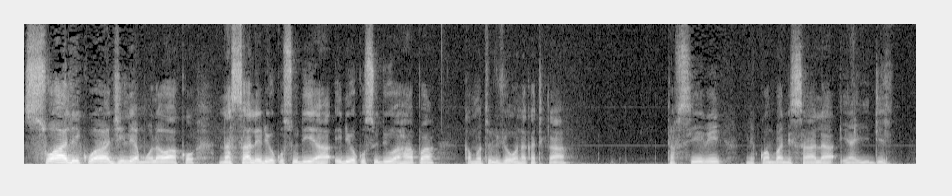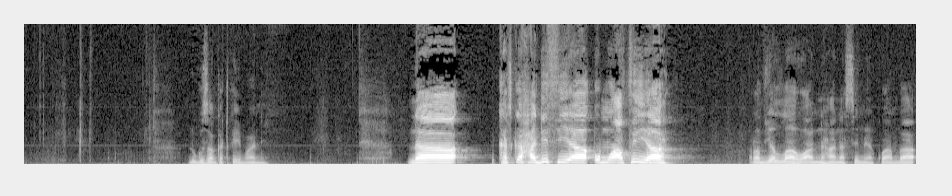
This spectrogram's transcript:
Swali kwa ajili ya mola wako na sala iliyokusudiwa hapa kama tulivyoona katika tafsiri ni kwamba ni sala ya idi ndugu zangu katika imani. Na katika hadithi ya umu atiya radiallahu anha anasema ya kwamba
